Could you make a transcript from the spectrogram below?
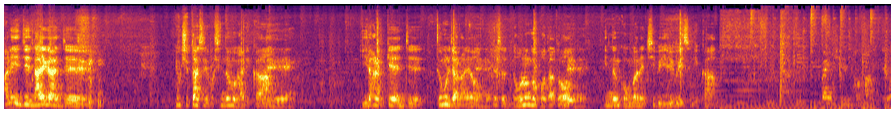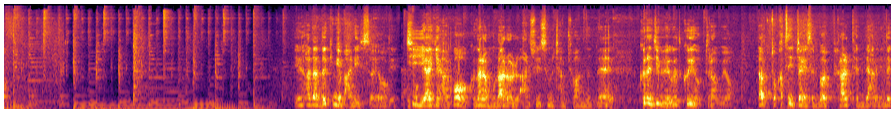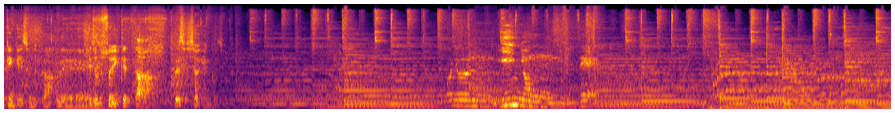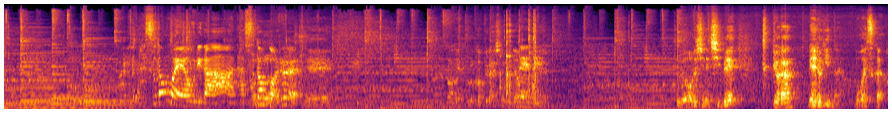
아니 이제 나이가 이제 60 다시 훨씬 넘어가니까 네. 일할 게 이제 드물잖아요. 네. 그래서 노는 것보다도 네네. 있는 공간에 집에 여유가 있으니까. 여행하다 느낀 게 많이 있어요. 네. 같이 이야기하고 그 나라 문화를 알 수 있으면 참 좋았는데 네. 그런 집이 외국에 거의 없더라고요. 나도 똑같은 입장에서 뭐 편할 텐데 하는 게 느낀 게 있으니까 네. 해줄 수 있겠다. 그래서 시작한 거죠. 이거는 2인용인데 이거 다 쓰던 거예요 우리가 다 쓰던 거를 네. 네, 브루커피를 하시는군요. 네네. 그 어르신의 집에 특별한 매력이 있나요? 뭐가 있을까요?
